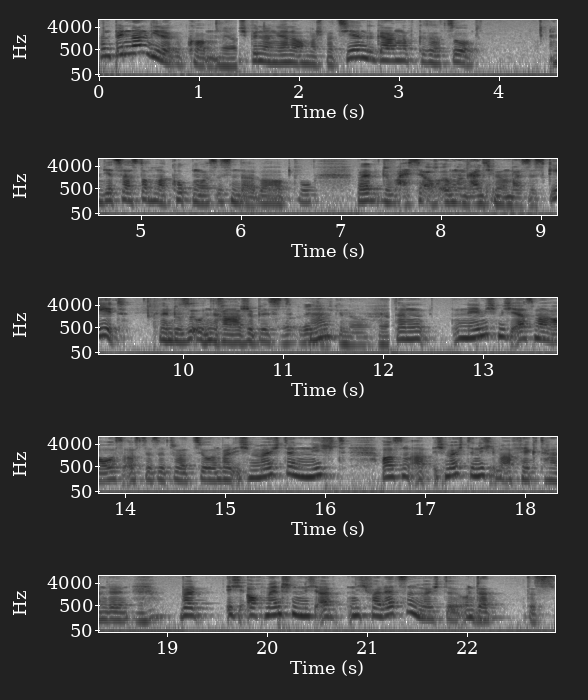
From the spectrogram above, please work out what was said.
und bin dann wiedergekommen. Ja. Ich bin dann gerne auch mal spazieren gegangen, habe gesagt, so, und jetzt lass doch mal gucken, was ist denn da überhaupt wo? Weil du weißt ja auch irgendwann gar nicht mehr, um was es geht, wenn du so in Rage bist. Richtig, hm? genau. Ja. Dann nehme ich mich erstmal raus aus der Situation, weil ich möchte nicht aus dem, ich möchte nicht im Affekt handeln, mhm. weil ich auch Menschen nicht, nicht verletzen möchte. Und da, das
